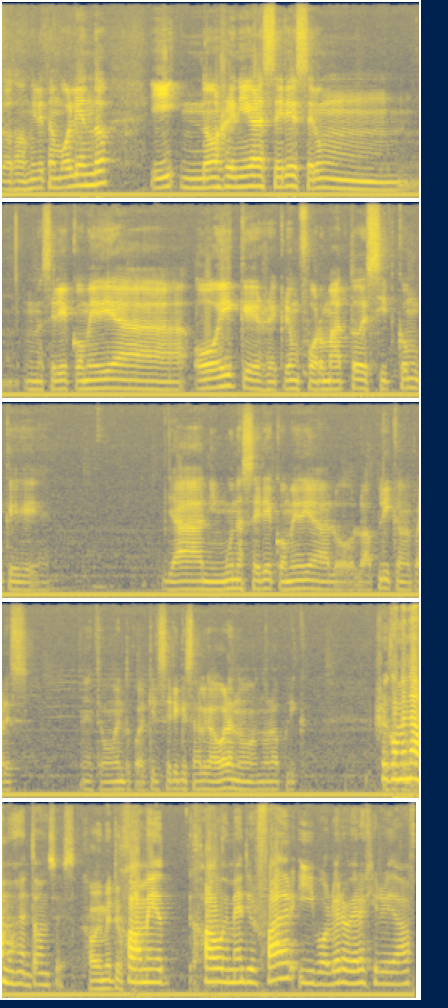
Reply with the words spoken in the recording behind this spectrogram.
los 2000 están volviendo y no reniega la serie de ser un, una serie de comedia hoy que recrea un formato de sitcom que ya ninguna serie de comedia lo, lo aplica, me parece. En este momento, cualquier serie que salga ahora no, no lo aplica. Recomendamos entonces. How I Met Your How I. Met, How I Met Your Father y volver a ver a Hilary Duff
